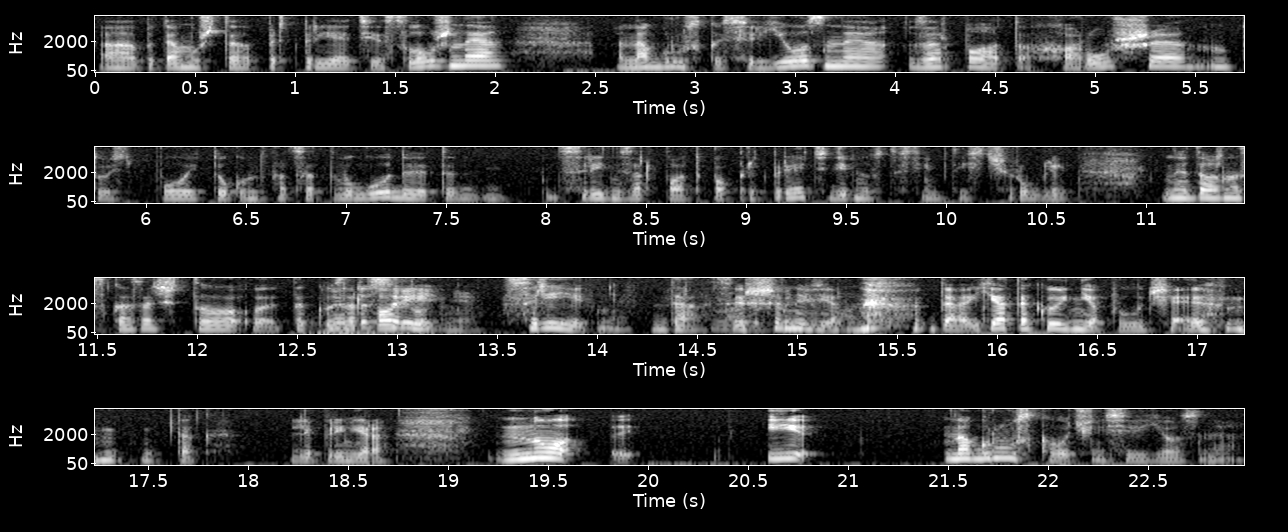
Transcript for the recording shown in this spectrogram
э, потому что предприятие сложное, нагрузка серьезная, зарплата хорошая, ну, то есть по итогам 2020 года это средняя зарплата по предприятию 97 тысяч рублей. Но я должна сказать, что э, такую Но зарплату... Это средняя. Средняя, да, Надо совершенно понимать. верно. да, я такую не получаю, так, для примера. Но э, и нагрузка очень серьезная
